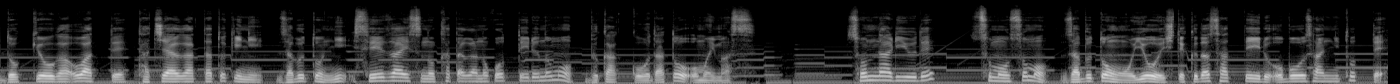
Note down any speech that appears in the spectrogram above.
読経が終わって立ち上がった時に座布団に製材室の方が残っているのも不格好だと思います。そんな理由でそもそも座布団を用意してくださっているお坊さんにとって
